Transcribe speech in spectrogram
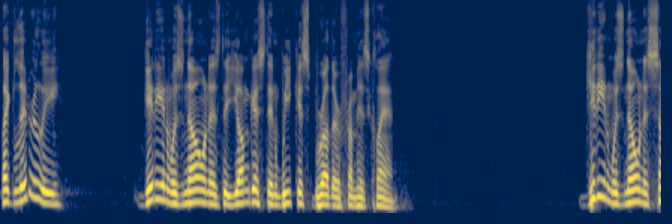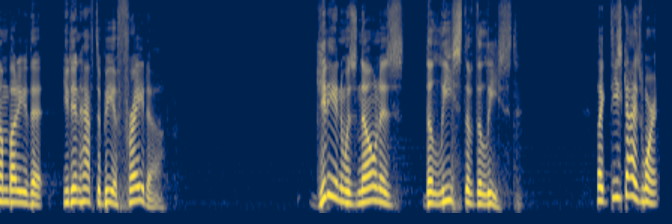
Like literally, Gideon was known as the youngest and weakest brother from his clan. Gideon was known as somebody that you didn't have to be afraid of. Gideon was known as the least of the least. Like these guys weren't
